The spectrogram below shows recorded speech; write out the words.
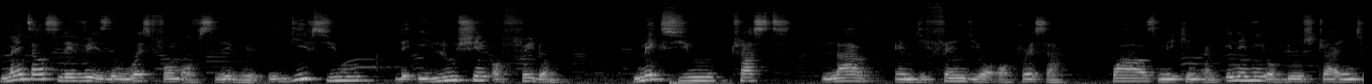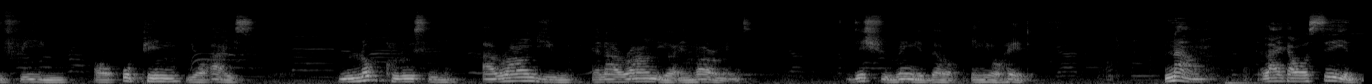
Mental slavery is the worst form of slavery. It gives you the illusion of freedom, makes you trust, love, and defend your oppressor, whilst making an enemy of those trying to free you or open your eyes. Look closely around you and around your environment. This should ring a bell in your head. Now, like I was saying,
